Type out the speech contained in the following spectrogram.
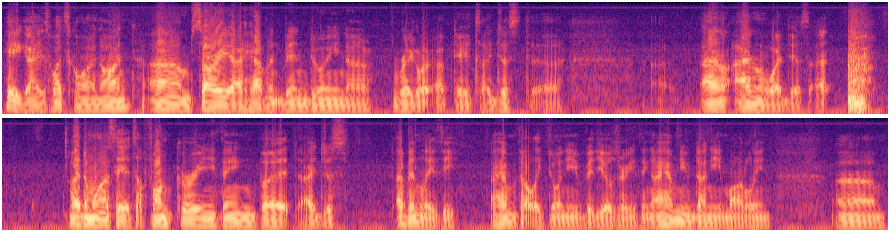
Hey guys, what's going on? Um, sorry I haven't been doing uh, regular updates. I just, uh, I, don't, I don't know what it is. I, I don't want to say it's a funk or anything, but I just, I've been lazy. I haven't felt like doing any videos or anything. I haven't even done any modeling. Um,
